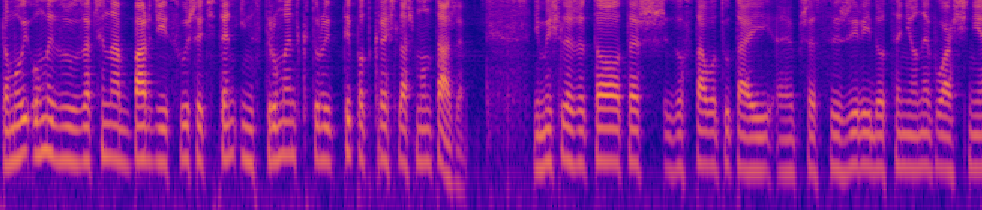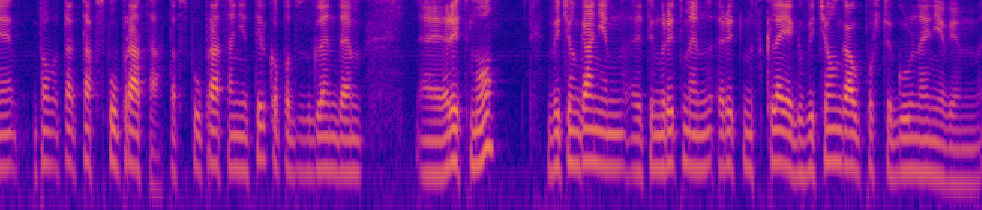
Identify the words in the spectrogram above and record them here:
to mój umysł zaczyna bardziej słyszeć ten instrument, który ty podkreślasz montażem. I myślę, że to też zostało tutaj e, przez jury docenione właśnie to, ta, ta współpraca. Ta współpraca nie tylko pod względem e, rytmu, wyciąganiem e, tym rytmem, rytm sklejek wyciągał poszczególne, nie wiem,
